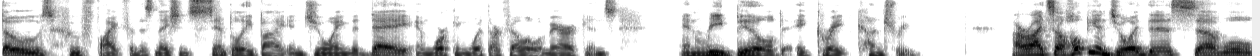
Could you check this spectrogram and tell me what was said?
those who fight for this nation simply by enjoying the day and working with our fellow Americans and rebuild a great country. All right, so hope you enjoyed this. Uh, we'll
